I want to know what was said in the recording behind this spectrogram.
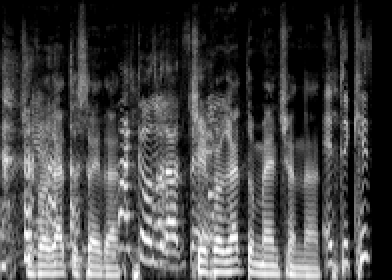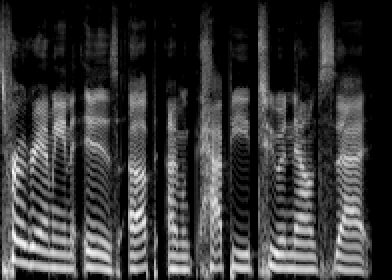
She forgot to say That that. goes without saying. She forgot to mention that. The kids programming is up. I'm happy to announce that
